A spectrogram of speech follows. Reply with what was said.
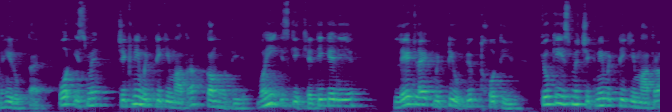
नहीं रुकता है और इसमें चिकनी मिट्टी की मात्रा कम होती है। वहीं इसकी खेती के लिए लेट लाइट मिट्टी उपयुक्त होती है, क्योंकि इसमें चिकनी मिट्टी की मात्रा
